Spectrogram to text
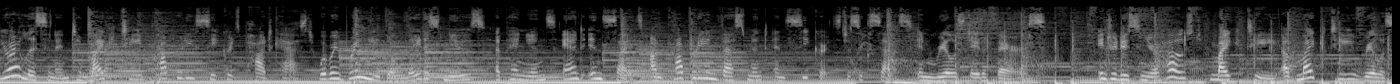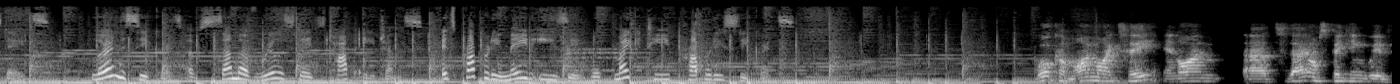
You're listening to Mike T Property Secrets Podcast, where we bring you the latest news, opinions, and insights on property investment and secrets to success in real estate affairs. Introducing your host, Mike T of Mike T Real Estates. Learn the secrets of some of real estate's top agents. It's property made easy with Mike T Property Secrets. Welcome, I'm Mike T, and I'm uh, today I'm speaking with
